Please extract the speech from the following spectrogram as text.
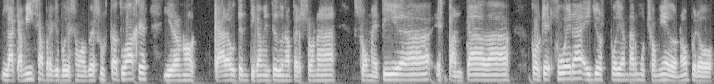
la camisa para que pudiésemos ver sus tatuajes y era una cara auténticamente de una persona sometida, espantada, porque fuera ellos podían dar mucho miedo, ¿no? Pero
